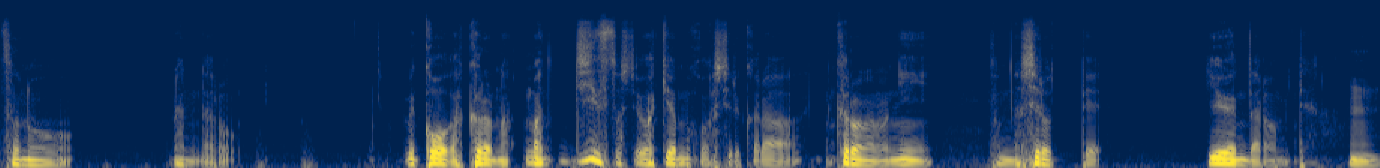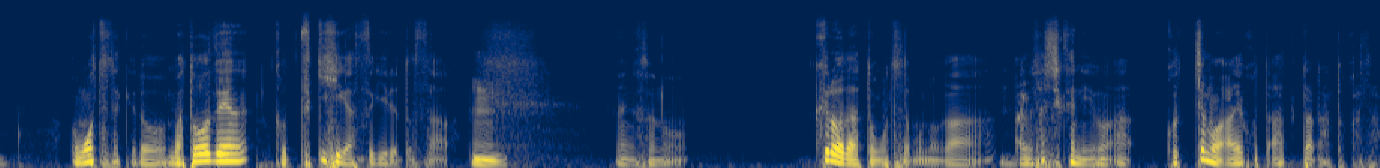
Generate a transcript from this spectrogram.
そのなんだろう。向こうが黒なまあ事実として浮気は向こうがしてるから黒なのにそんな白って言うんだろうみたいな。うん。思ってたけど、まあ、当然こう月日が過ぎるとさうん。なんかその黒だと思ってたものが、うん。あの確かに、まあ、こっちもああいうことあったなとかさ。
